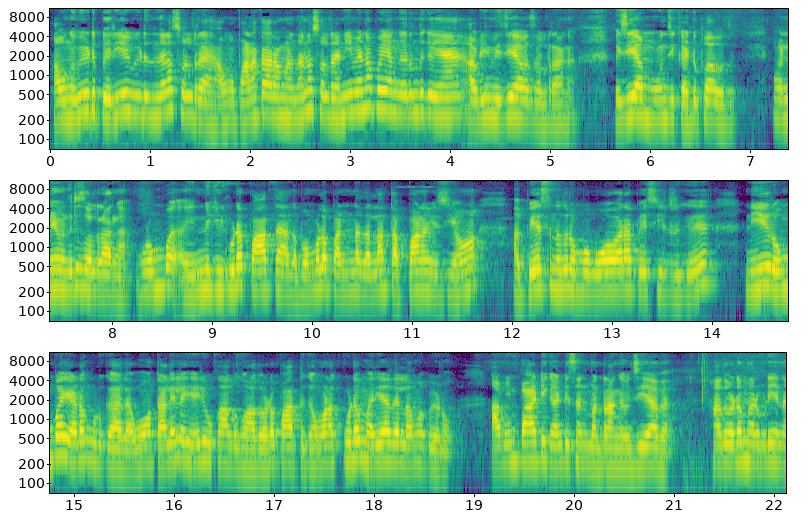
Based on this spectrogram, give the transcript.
அவங்க வீடு பெரிய வீடுன்னு தானே சொல்கிறேன் அவங்க பணக்காரவங்க தானே சொல்கிறேன் நீ வேணால் போய் அங்கே இருந்துக்க ஏன்? அப்படின்னு விஜயாவை சொல்கிறாங்க விஜயா மூஞ்சி கடுப்பாகுது. உடனே வந்துட்டு சொல்கிறாங்க ரொம்ப இன்றைக்கி கூட பார்த்தேன். அந்த பொம்பளை பண்ணதெல்லாம் தப்பான விஷயம். அது பேசுனது ரொம்ப ஓவராக பேசிகிட்டு இருக்கு நீ ரொம்ப இடம் கொடுக்காத. உன் தலையில் ஏறி உட்காந்துக்கும் அதோட பார்த்துக்க உனக்கு கூட மரியாதை இல்லாமல் போயிடும். அப்படின்னு பாட்டி கண்டிஷன் பண்ணுறாங்க விஜயாவை. அதோட மறுபடியும் என்னன்னு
